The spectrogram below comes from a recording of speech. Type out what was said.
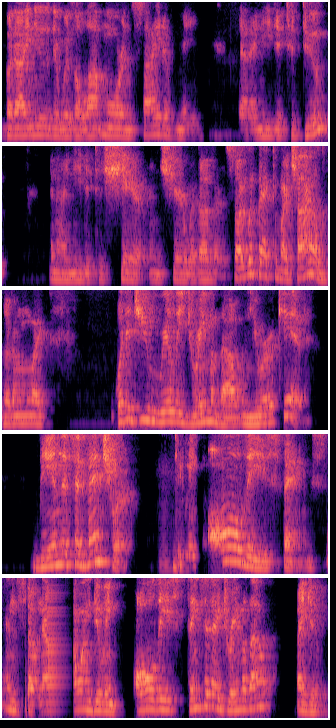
but I knew there was a lot more inside of me that I needed to do and I needed to share and share with others. So I went back to my childhood. I'm like, what did you really dream about when you were a kid? Being this adventurer mm-hmm. doing all these things. And so now I'm doing all these things that I dream about, I do.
